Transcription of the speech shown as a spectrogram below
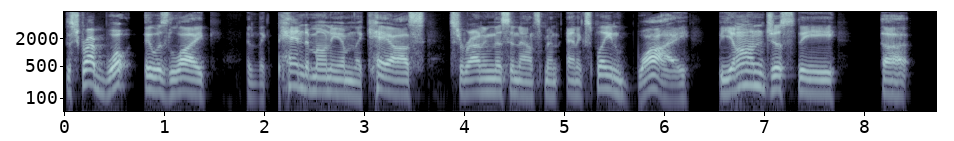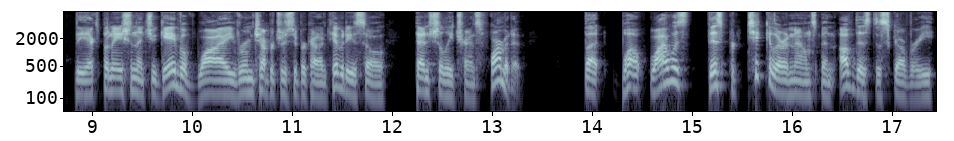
describe what it was like and the pandemonium, the chaos surrounding this announcement, and explain why, beyond just the uh, the explanation that you gave of why room temperature superconductivity is so potentially transformative. But what, why was this particular announcement of this discovery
